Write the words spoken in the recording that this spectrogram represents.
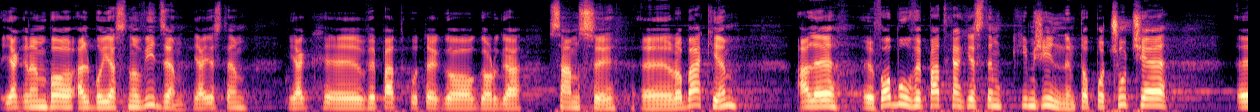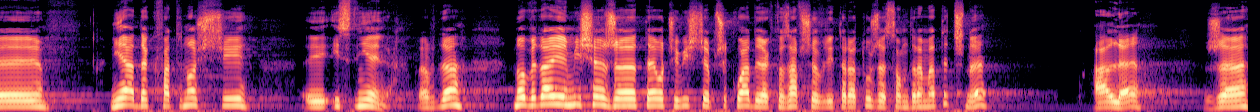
jak Rembo albo jasnowidzem, ja jestem jak e, w wypadku tego Gorga Samsy e, robakiem, ale w obu wypadkach jestem kimś innym. To poczucie y, nieadekwatności istnienia, prawda? No, wydaje mi się, że te oczywiście przykłady, jak to zawsze w literaturze, są dramatyczne, ale że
